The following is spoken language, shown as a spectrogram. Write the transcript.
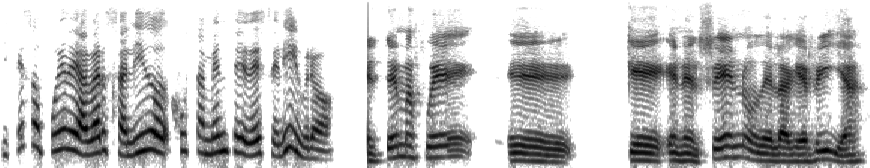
y que eso puede haber salido justamente de ese libro. El tema fue eh, que en el seno de la guerrilla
